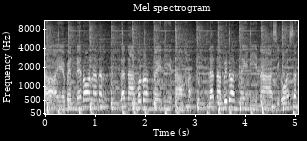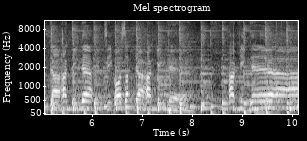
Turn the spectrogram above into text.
อายแม่นแน่นอนแล้วนั่นและนาพนอนในนี่นาและนาไปนอนในนี่นาสิขอสัญญาฮักกิ่งแท้สิขอสัญญาฮักกิ่งแท้ฮักกิ่งแท้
